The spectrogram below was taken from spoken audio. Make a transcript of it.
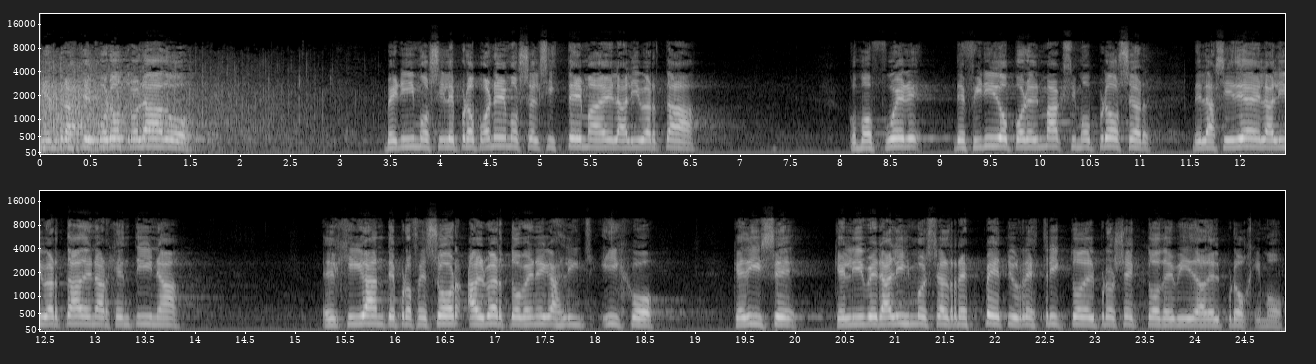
Mientras que por otro lado venimos y le proponemos el sistema de la libertad, como fue definido por el máximo prócer de las ideas de la libertad en Argentina, el gigante profesor Alberto Venegas Lynch, hijo, que dice que el liberalismo es el respeto irrestricto del proyecto de vida del prójimo,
